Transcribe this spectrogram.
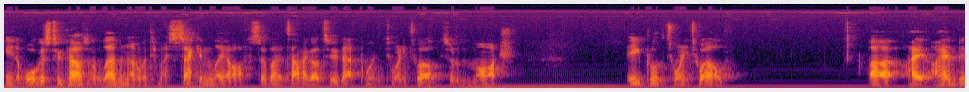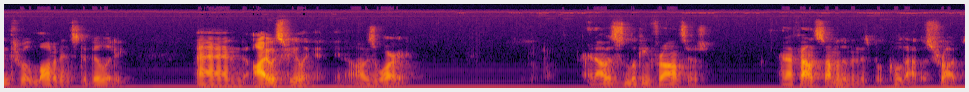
in August 2011 I went through my second layoff. So by the time I got to that point in 2012, sort of March, April of 2012, uh, I, I had been through a lot of instability, and I was feeling it. You know, I was worried and I was looking for answers. And I found some of them in this book called Atlas Shrugged.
